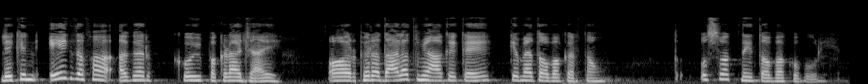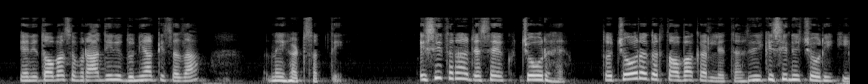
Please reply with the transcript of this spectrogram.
لیکن ایک دفعہ اگر کوئی پکڑا جائے اور پھر عدالت میں آ کے کہے کہ میں توبہ کرتا ہوں، تو اس وقت نہیں توبہ قبول۔ یعنی توبہ سے مرادی نہیں، دنیا کی سزا نہیں ہٹ سکتی۔ اسی طرح جیسے چور ہے، تو چور اگر توبہ کر لیتا ہے، کسی نے چوری کی،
